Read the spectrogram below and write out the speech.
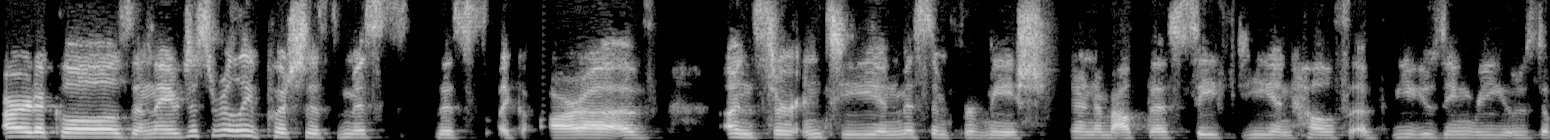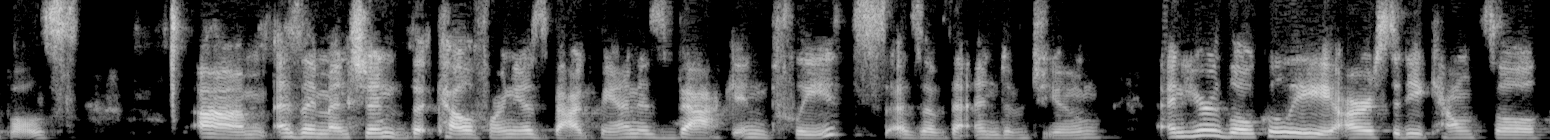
articles, and they just really pushed this, mis this like aura of uncertainty and misinformation about the safety and health of using reusables. Um, as I mentioned, that California's bag ban is back in place as of the end of June. And here locally, our city council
